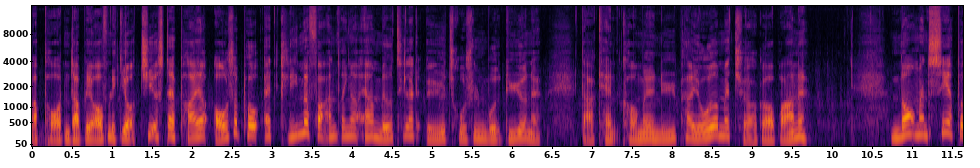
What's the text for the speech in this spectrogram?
Rapporten, der blev offentliggjort tirsdag, peger også på, at klimaforandringer er med til at øge truslen mod dyrene. Der kan komme nye perioder med tørke og brænde. Når man ser på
